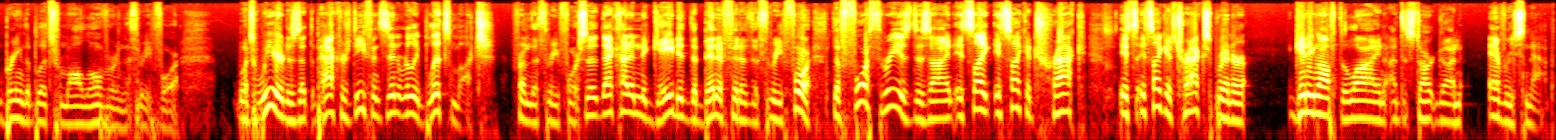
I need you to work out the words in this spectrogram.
bring the blitz from all over in the 3-4. What's weird is that the Packers defense didn't really blitz much from the three four. So that kind of negated the benefit of the three four. The four three is designed. It's like it's like a track. It's it's like a track sprinter getting off the line at the start gun every snap.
